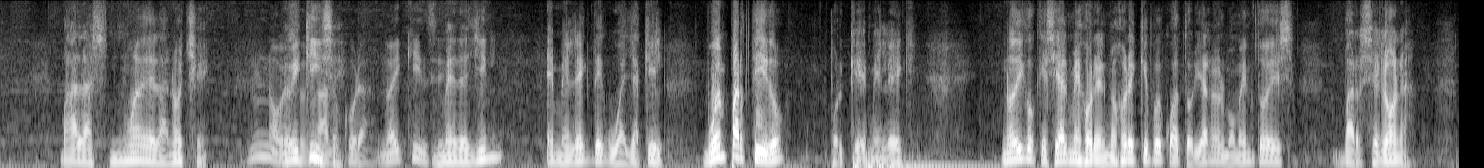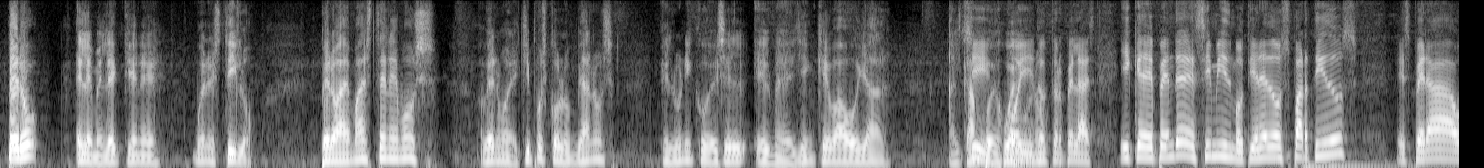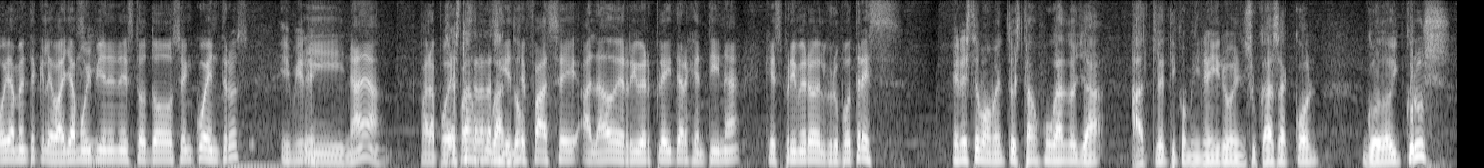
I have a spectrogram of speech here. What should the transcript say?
Va a las 9 de la noche. no, 9 y eso es una 15. locura. 9 y 15. Medellín, Emelec de Guayaquil. Buen partido, porque Emelec, no digo que sea el mejor, el mejor equipo ecuatoriano del momento es Barcelona. Pero el Emelec tiene buen estilo. Pero además tenemos, a ver, equipos colombianos, el único es el, el Medellín que va hoy al, al campo sí, de juego. hoy, ¿no? doctor Peláez. Y que depende de sí mismo. Tiene dos partidos. Espera, obviamente, que le vaya muy Sí. bien en estos dos encuentros. Y mire, Y nada, para poder pasar a la jugando. siguiente fase al lado de River Plate de Argentina, que es primero del grupo 3. En este momento están jugando ya Atlético Mineiro en su casa con Godoy Cruz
